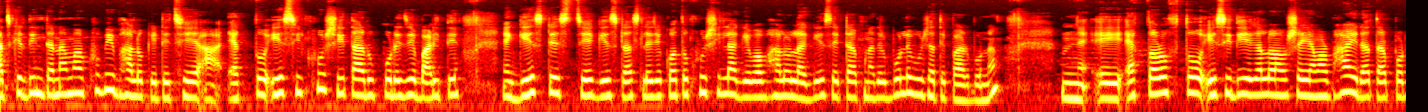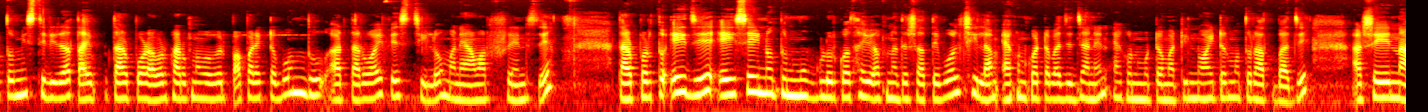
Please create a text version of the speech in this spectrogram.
আজকের দিনটা না আমার খুবই ভালো কেটেছে। এক তো এসি খুশি, তার উপরে যে বাড়িতে গেস্ট এসছে গেস্ট আসলে যে কত খুশি লাগে বা ভালো লাগে সেটা আপনাদের বলে বোঝাতে পারব না। এই এক তরফ তো এসি দিয়ে গেল সেই আমার ভাইরা, তারপর তো মিস্ত্রিরা, তাই, তারপর আবার ফারুক নবাবের পাপার একটা বন্ধু আর তার ওয়াইফ এসছিল মানে আমার ফ্রেন্ডসে তারপর তো এই যে, এই সেই নতুন মুখগুলোর কথাই আপনাদের সাথে বলছিলাম। এখন কটা বাজে জানেন? এখন মোটামুটি নয়টার মতো রাত বাজে। আর সেই না,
